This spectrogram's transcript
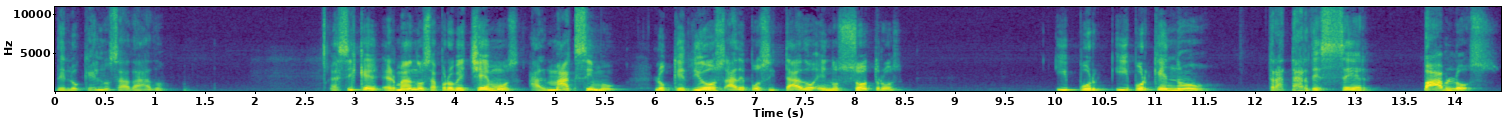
de lo que Él nos ha dado. Así que, hermanos, aprovechemos al máximo lo que Dios ha depositado en nosotros y por, y por qué no tratar de ser Pablos,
